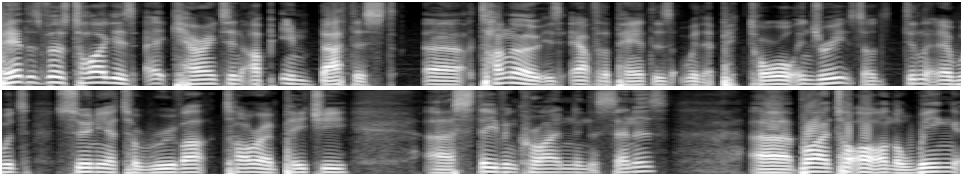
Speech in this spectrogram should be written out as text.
Panthers versus Tigers at Carrington up in Bathurst. Uh, Tungo is out for the Panthers with a pectoral injury. So Dylan Edwards, Sunia Turuva, Tyrone Peachey, uh, Stephen Crichton in the centres. Uh, Brian To'o on the wing,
